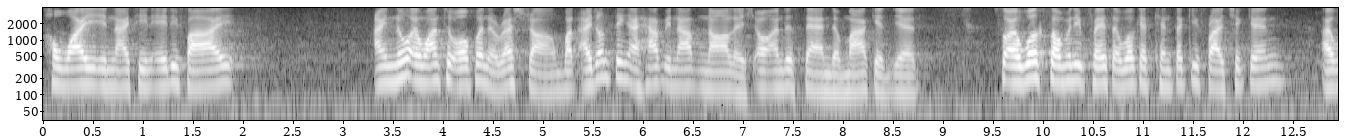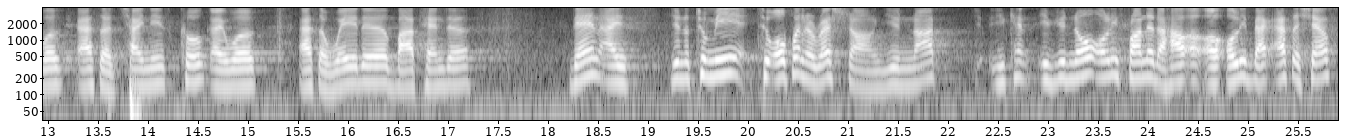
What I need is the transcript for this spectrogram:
Hawaii in 1985, I know I want to open a restaurant, but I don't think I have enough knowledge or understand the market yet. So I work so many places. I work at Kentucky Fried Chicken. I work as a Chinese cook. I work as a waiter, bartender. Then I, you know, to me, to open a restaurant, you not, you can, if you know only front of the house, or uh, uh, only back, as a chef,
